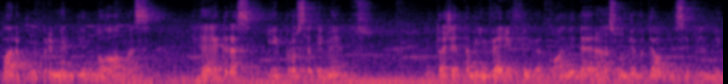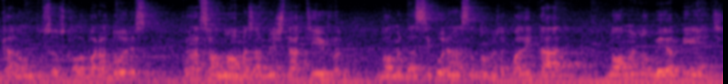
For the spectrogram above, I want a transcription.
para cumprimento de normas, regras e procedimentos. Então a gente também verifica com a liderança o nível de autodisciplina de cada um dos seus colaboradores com relação a normas administrativas, normas da segurança, normas da qualidade, normas do meio ambiente.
